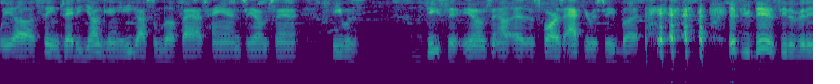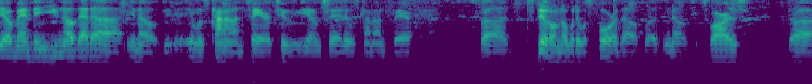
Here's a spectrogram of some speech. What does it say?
We uh seen Jada Youngin. He got some little fast hands. You know what I'm saying? He was decent. You know what I'm saying? Uh, as far as accuracy, but if you did see the video, man, then you know that uh you know it was kind of unfair too. You know what I'm saying? It was kind of unfair. Uh, still don't know what it was for though. But you know, as far as uh,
